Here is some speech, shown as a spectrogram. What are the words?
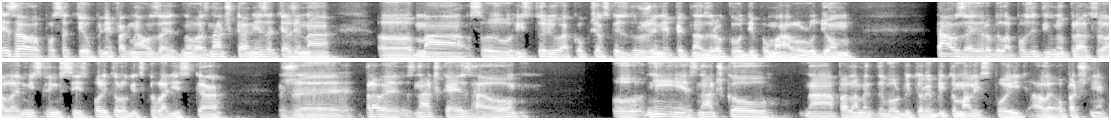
SHO v podstate úplne fakt naozaj nová značka, nezaťažená, e, má svoju históriu ako občianske združenie 15 rokov, kde pomáhalo ľuďom. Naozaj robila pozitívnu prácu, ale myslím si z politologického hľadiska, že práve značka SHO e, nie je značkou na parlamentné voľby, ktoré by to mali spojiť, ale opačne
